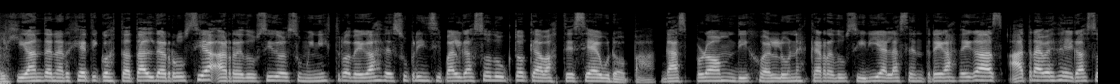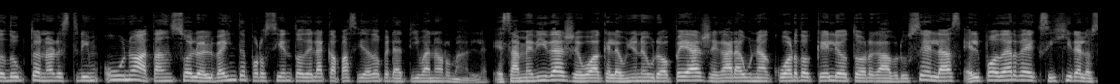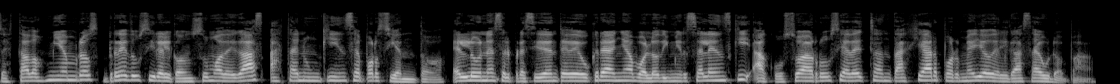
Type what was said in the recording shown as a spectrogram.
El gigante energético estatal de Rusia ha reducido el suministro de gas de su principal gasoducto que abastece a Europa. Gazprom dijo el lunes que reduciría las entregas de gas a través del gasoducto Nord Stream 1 a tan solo el 20% de la capacidad operativa normal. Esa medida llevó a que la Unión Europea llegara a un acuerdo que le otorga a Bruselas el poder de exigir a los Estados miembros reducir el consumo de gas hasta en un 15%. El lunes el presidente de Ucrania, Volodymyr Zelensky, Zelensky a Rusia de chantajear por medio del gas a Europa.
